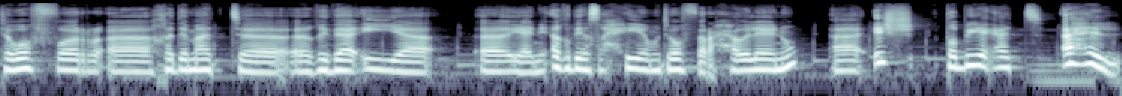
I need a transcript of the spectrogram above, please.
توفر آه خدمات آه غذائية يعني أغذية صحية متوفرة حوالينه. آه، إيش طبيعة أهل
